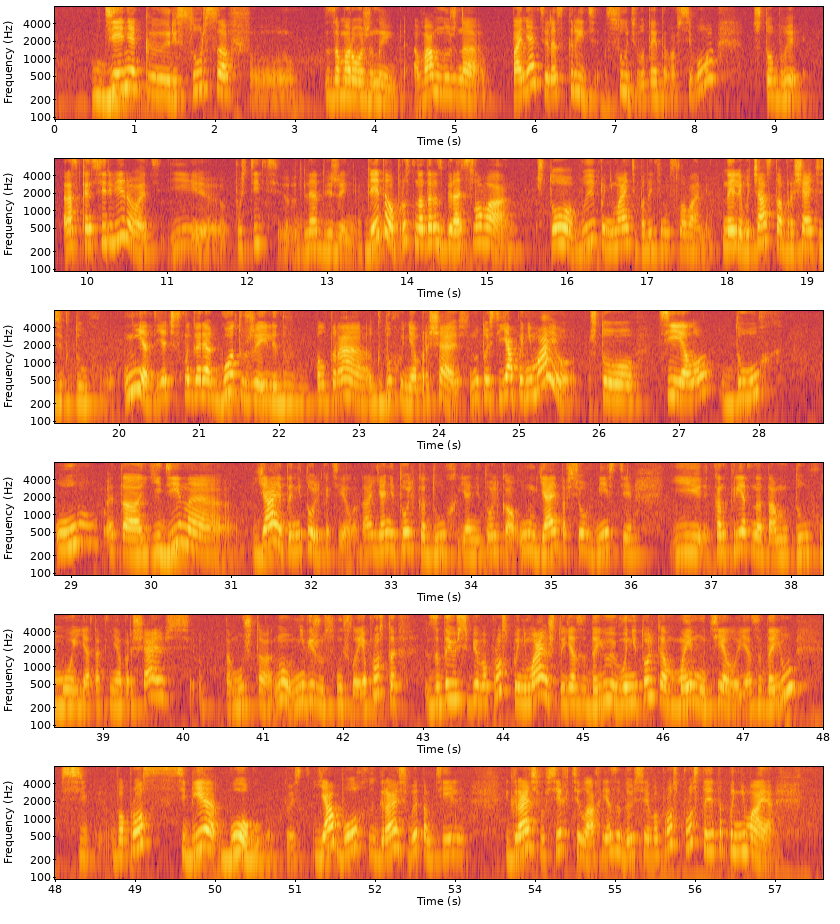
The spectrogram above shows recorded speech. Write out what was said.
денег, ресурсов э, замороженный. Вам нужно понять и раскрыть суть вот этого всего, чтобы расконсервировать и пустить для движения. Для этого просто надо разбирать слова, что вы понимаете под этими словами. Нелли, вы часто обращаетесь к духу. Нет, я, честно говоря, год уже или полтора к духу не обращаюсь. Ну, то есть я понимаю, что тело, дух, ум — это единое. Я — это не только тело, да, я не только дух, я не только ум, я — это все вместе. И конкретно там дух мой я так не обращаюсь, потому что, ну, не вижу смысла. Я просто задаю себе вопрос, понимаю, что я задаю его не только моему телу, я задаю вопрос себе Богу. То есть я Бог, играюсь в этом теле, играюсь во всех телах. Я задаю себе вопрос, просто это понимая.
